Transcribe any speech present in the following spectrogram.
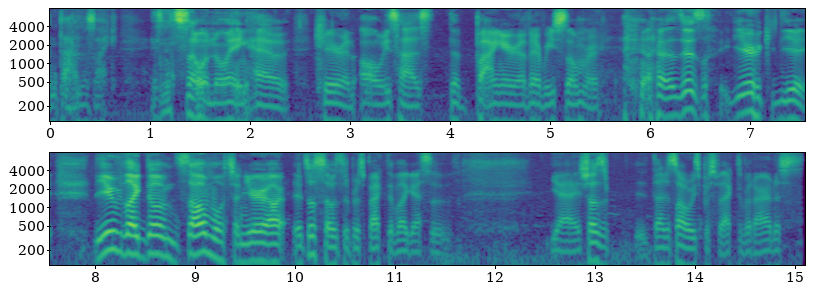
and Dan was like, isn't it so annoying how Kieran always has the banger of every summer? Just you're you, you've like done so much, and you're uh, it just shows the perspective, I guess. Of yeah, it shows that it's always perspective with artists.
